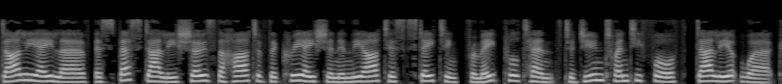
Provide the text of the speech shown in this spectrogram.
Dali et l'œuvre Espace Dali shows the heart of the creation in the artist stating, from April 10 to June 24, Dali at work.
